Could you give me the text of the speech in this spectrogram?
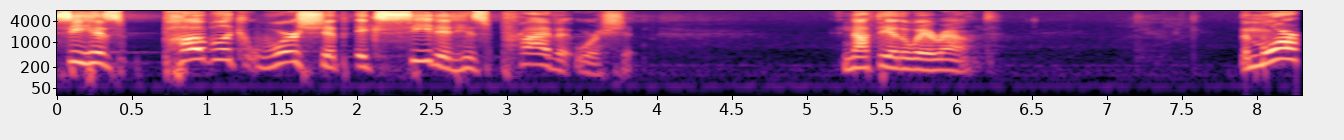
See, his public worship exceeded his private worship, not the other way around. The more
